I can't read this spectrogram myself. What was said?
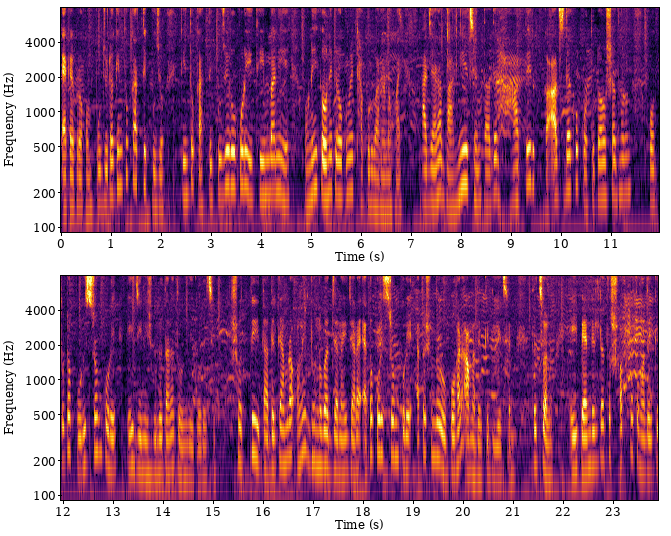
এক এক রকম। পুজোটা কিন্তু কার্তিক পুজো। কিন্তু কার্তিক পুজোর ওপরেই থিম বানিয়ে অনেক অনেক রকমের ঠাকুর বানানো হয়। আর যারা বানিয়েছেন তাদের হাতের কাজ দেখো কতটা অসাধারণ, কতটা পরিশ্রম করে এই জিনিসগুলো তারা তৈরি করেছে। সত্যিই তাদেরকে আমরা অনেক ধন্যবাদ জানাই যারা এত পরিশ্রম করে এত সুন্দর উপহার আমাদেরকে দিয়েছেন। তো চলো, এই প্যান্ডেলটা তো সবটা তোমাদেরকে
